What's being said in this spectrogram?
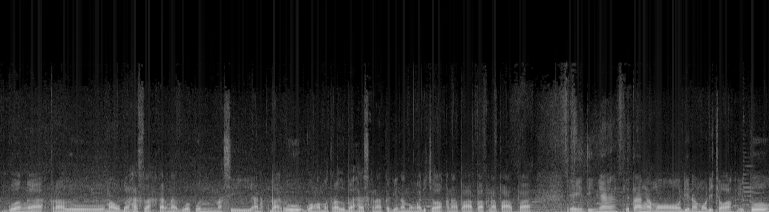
gue nggak terlalu mau bahas lah karena gue pun masih anak baru gue nggak mau terlalu bahas kenapa dinamo nggak dicolok kenapa apa kenapa apa. Ya intinya kita nggak mau dinamo dicolok itu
